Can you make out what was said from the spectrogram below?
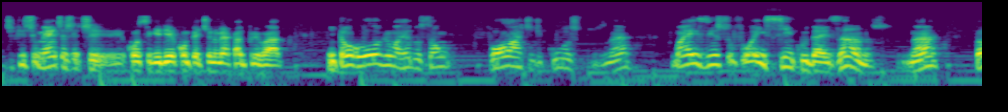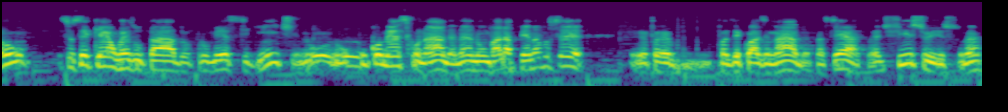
dificilmente a gente conseguiria competir no mercado privado. Então, houve uma redução forte de custos, né? Mas isso foi em 5, 10 anos, né? Então, se você quer um resultado para o mês seguinte, não, não, comece com nada, né? Não vale a pena você eh, fazer quase nada, tá certo? É difícil isso, né?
